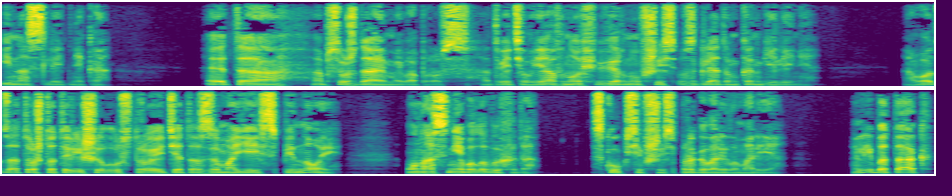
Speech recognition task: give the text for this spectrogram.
и наследника. Это обсуждаемый вопрос, — ответил я, вновь вернувшись взглядом к Ангелине. А вот за то, что ты решила устроить это за моей спиной, у нас не было выхода, — скуксившись, проговорила Мария. Либо так,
